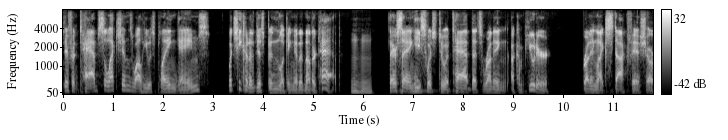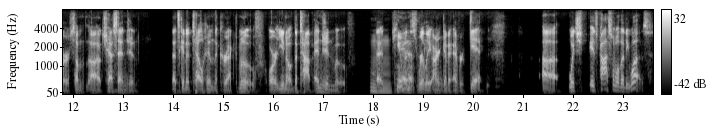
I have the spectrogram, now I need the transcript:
different tab selections while he was playing games, which he could have just been looking at another tab. Mm-hmm. They're saying he switched to a tab that's running a computer running like Stockfish or some uh, chess engine that's going to tell him the correct move or, you know, the top engine move that Mhm. humans really aren't going to ever get. Uh, which it's possible that he was,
